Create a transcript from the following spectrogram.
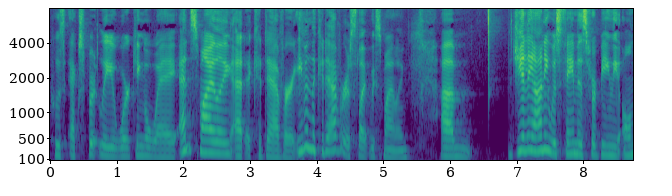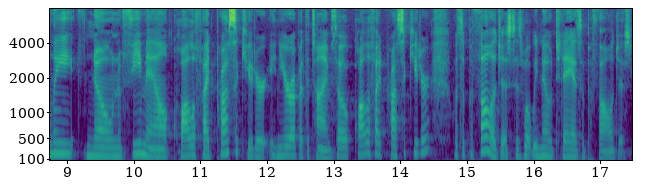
who's expertly working away and smiling at a cadaver. Even the cadaver is slightly smiling. Um, Giliani was famous for being the only known female qualified prosector in Europe at the time. So, qualified prosector was a pathologist, is what we know today as a pathologist.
